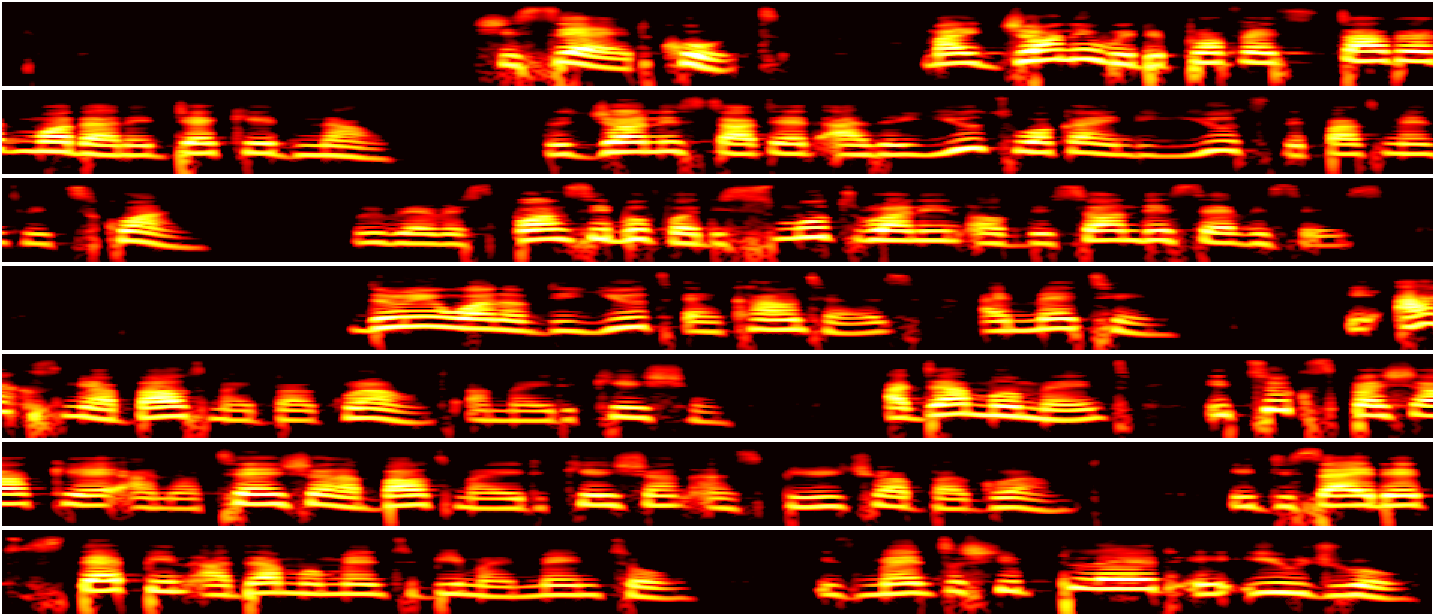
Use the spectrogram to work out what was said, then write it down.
She said, quote, My journey with the prophet started more than a decade now. The journey started as a youth worker in the youth department with SCOAN. We were responsible for the smooth running of the Sunday services. During one of the youth encounters, I met him. He asked me about my background and my education. At that moment, he took special care and attention about my education and spiritual background. He decided to step in at that moment to be my mentor. His mentorship played a huge role.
